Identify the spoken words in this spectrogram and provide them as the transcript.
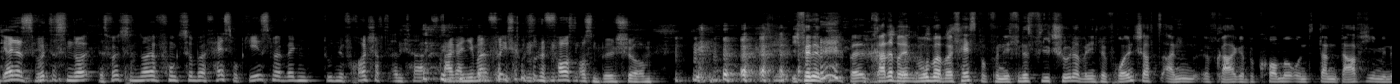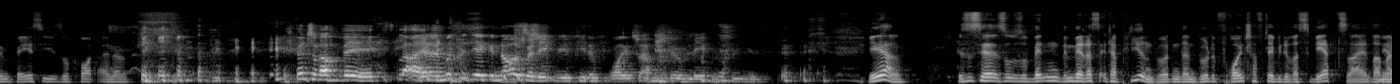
Ja, das wird, das, neu, das wird eine neue Funktion bei Facebook. Jedes Mal, wenn du eine Freundschaftsanfrage an jemanden kriegst, kommt so eine Faust aus dem Bildschirm. Ich finde, weil, gerade bei, wo man bei Facebook finde, ich finde es viel schöner, wenn ich eine Freundschaftsanfrage bekomme und dann darf ich ihm in dem Basie sofort eine. Ich bin schon auf dem Weg, bis Ja, gleich. dann musst du dir genau überlegen, wie viele Freundschaften du im Leben schließt. Ja, yeah. Es ist ja so, so wenn, wenn wir das etablieren würden, dann würde Freundschaft ja wieder was wert sein, weil Ja.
